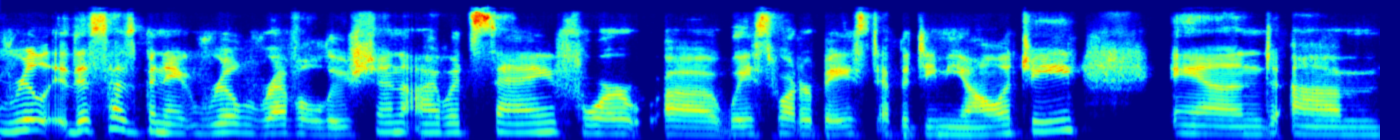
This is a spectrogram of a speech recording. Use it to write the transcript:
really this has been a real revolution i would say for uh, wastewater based epidemiology. And um,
